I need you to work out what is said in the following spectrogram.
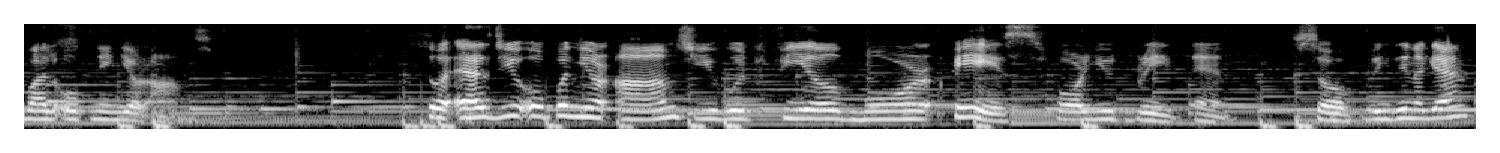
while opening your arms. So, as you open your arms, you would feel more space for you to breathe in. So, breathe in again.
